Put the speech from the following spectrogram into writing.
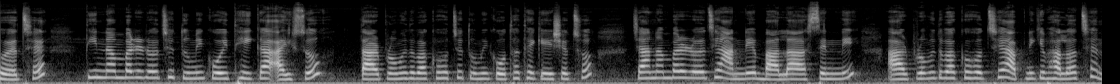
হয়েছে? তিন নম্বরে রয়েছে, তুমি কই থেইকা আইসো তার প্রমিত বাক্য হচ্ছে, তুমি কোথা থেকে এসেছ? চার নম্বরে রয়েছে, আন্নে বালা আসেননি। আর প্রমিত বাক্য হচ্ছে, আপনি কি ভালো আছেন?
